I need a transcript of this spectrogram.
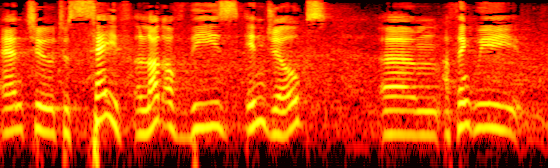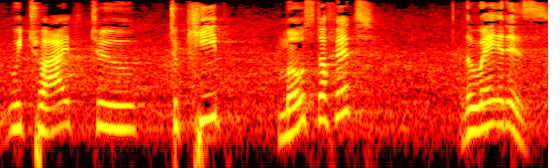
and to, to save a lot of these in jokes, um, I think we we tried to to keep most of it the way it is.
